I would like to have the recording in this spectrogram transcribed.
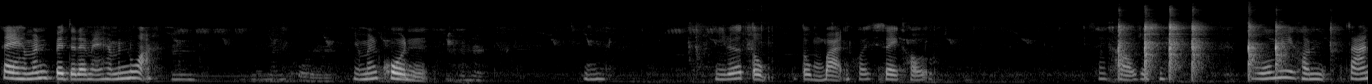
ใส่ให้มันเป็นจะได้ไหมให้มันนัวให้มันคน นี่เลือต้มต้มบานค่อยใส่เขาใส่เขาจะสิเพราะว่ามีเขาวจาน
